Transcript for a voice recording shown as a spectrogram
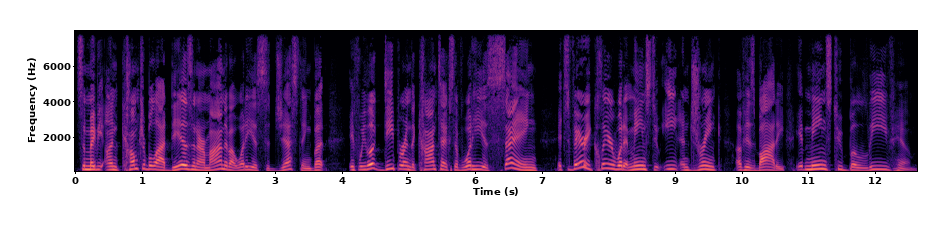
some maybe uncomfortable ideas in our mind about what he is suggesting. But if we look deeper in the context of what he is saying, it's very clear what it means to eat and drink of his body. It means to believe him.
